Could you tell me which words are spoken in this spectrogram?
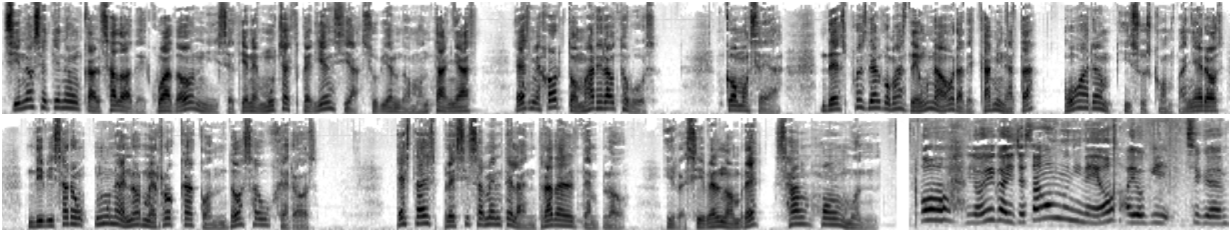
Si no se tiene un calzado adecuado ni se tiene mucha experiencia subiendo montañas, es mejor tomar el autobús. Como sea, después de algo más de una hora de caminata, Oaram y sus compañeros divisaron una enorme roca con dos agujeros. Esta es precisamente la entrada del templo y recibe el nombre Sanghongmun. 어, 여기가 이제 쌍원문이네요. 아, 여기 지금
